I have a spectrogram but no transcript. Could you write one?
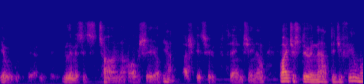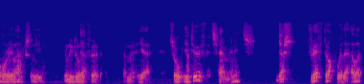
you know limited time now, obviously, I'll yeah. ask you to things. You know, by just doing that, did you feel more relaxed? And you you only done yeah. it for a minute, yeah. So you yeah. do it for ten minutes. Just drift off with the hell.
